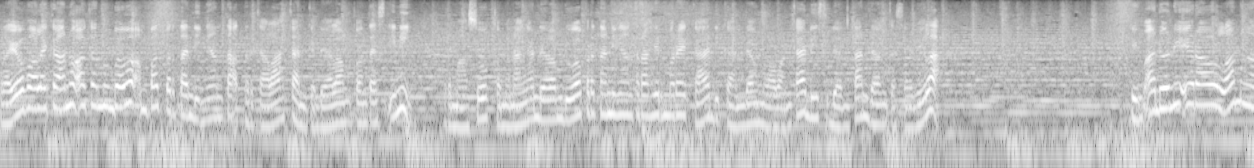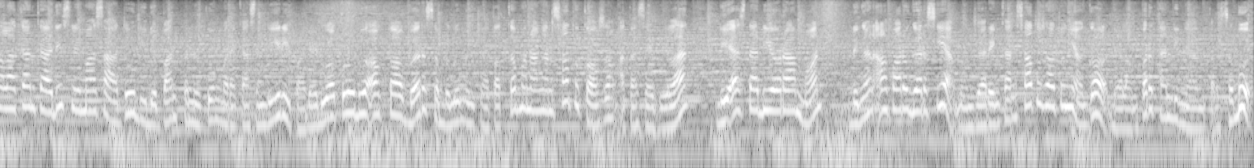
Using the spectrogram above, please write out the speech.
Rayo Vallecano akan membawa empat pertandingan tak terkalahkan ke dalam kontes ini, termasuk kemenangan dalam dua pertandingan terakhir mereka di kandang melawan Cadiz dan tandang ke Sevilla. Tim Andoni Iraola mengalahkan Cadiz 5-1 di depan pendukung mereka sendiri pada 22 Oktober sebelum mencatat kemenangan 1-0 atas Sevilla di Estadio Ramon dengan Alvaro Garcia menjaringkan satu-satunya gol dalam pertandingan tersebut.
